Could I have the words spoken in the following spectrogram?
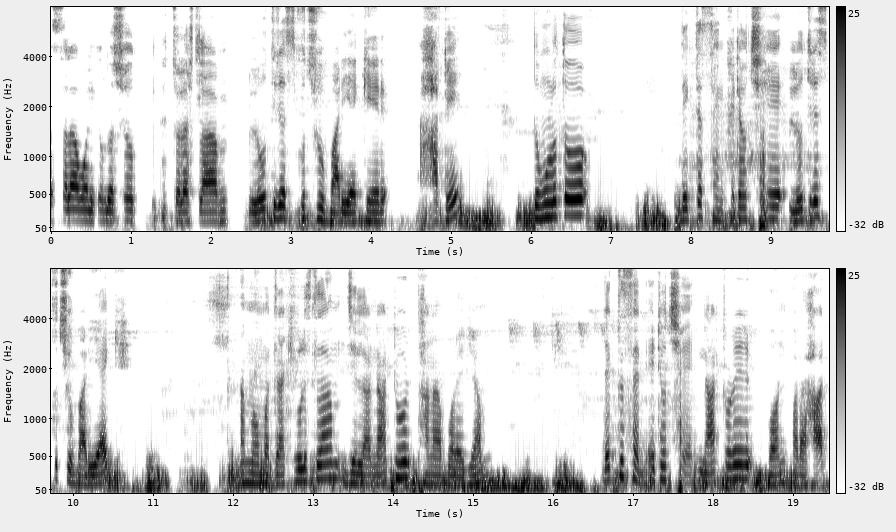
আসসালামু আলাইকুম দর্শক, চলে আসলাম লতিরাজ কুচু বাড়ি একের হাটে। তো মূলত দেখতেছেন, এটা হচ্ছে লতিরাজ কুচু বাড়ি এক আমি মোহাম্মদ রাকিবুল ইসলাম, জেলা নাটোর, থানা বড়াইগ্রাম। দেখতেছেন, এটা হচ্ছে নাটোরের বনপাড়া হাট,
